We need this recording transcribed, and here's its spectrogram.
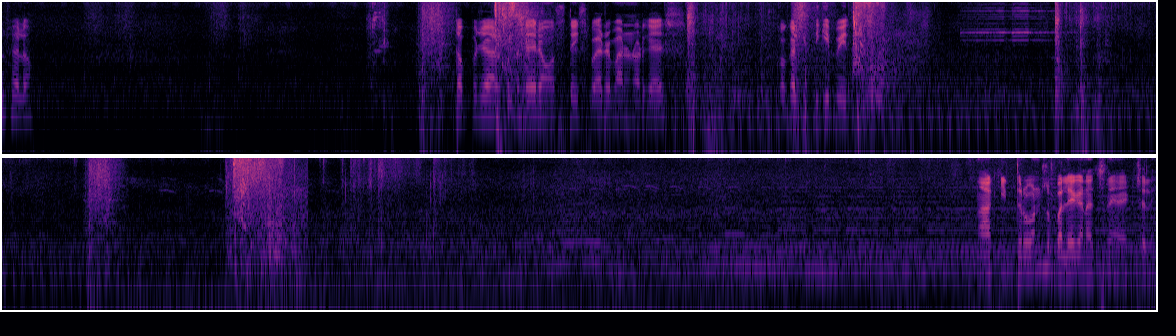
ఏరు? ఫుల్ ఫెలో తప్పు చేయాలనుకున్న ధైర్యం వస్తే ఈ స్పైడర్ మ్యాన్ ఉన్నాడు గైస్ ఒకరికి దిగిపోయింది నాకు ఈ డ్రోన్స్ భలేగా నచ్చినాయి యాక్చువల్లీ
